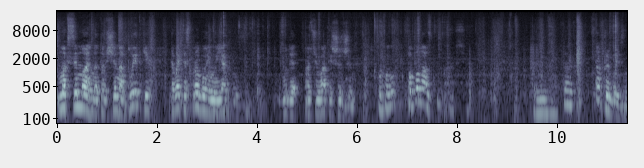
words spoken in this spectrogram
максимальна товщина плитки. Давайте спробуємо, як буде працювати шиджин. Пополу. Пополам. Так, та приблизно.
